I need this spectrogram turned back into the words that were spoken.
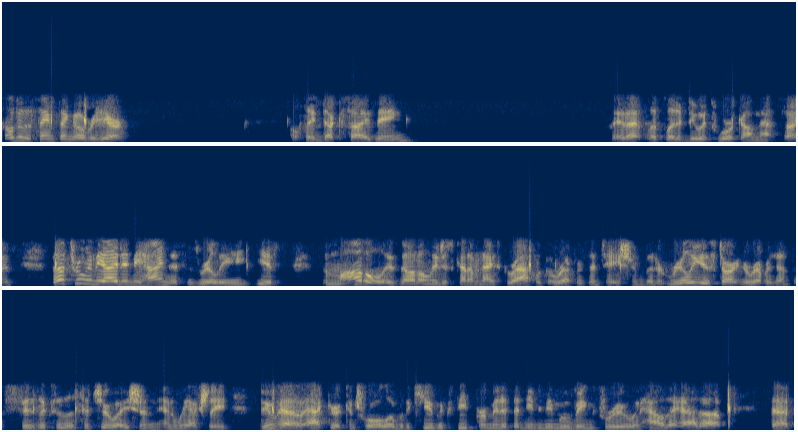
So I'll do the same thing over here. I'll say duct sizing say that. Let's let it do its work on that side. That's really the idea behind this is really if the model is not only just kind of a nice graphical representation, but it really is starting to represent the physics of the situation. And we actually do have accurate control over the cubic feet per minute that need to be moving through and how they add up. That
